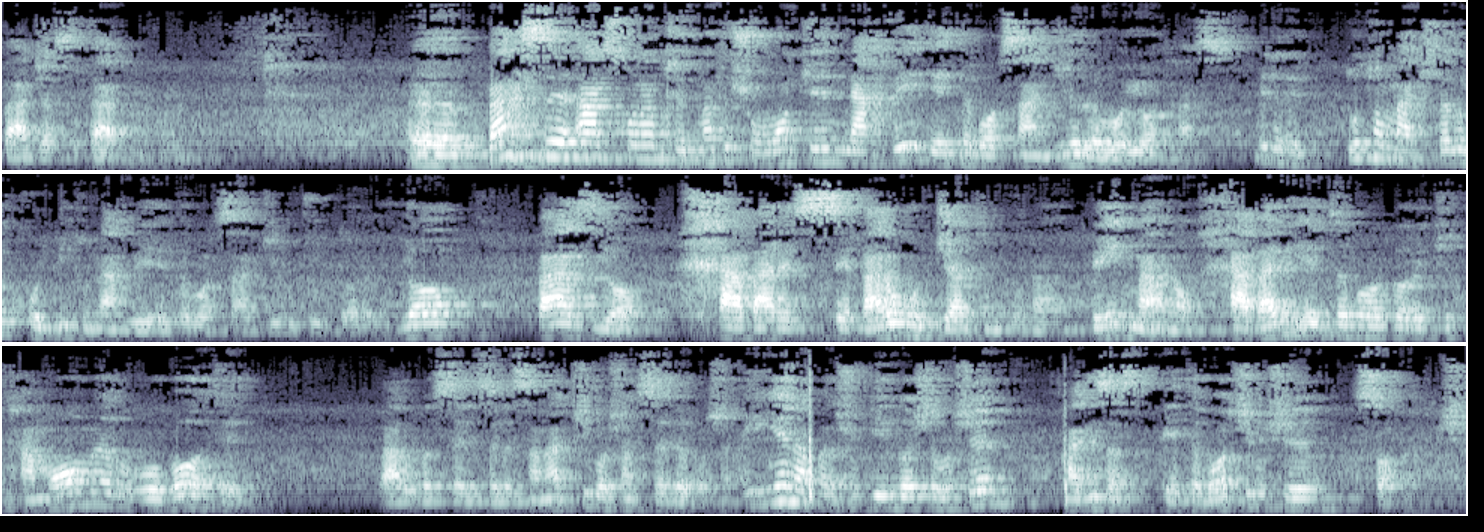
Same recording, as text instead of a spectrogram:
برجسته تر بحث ارز کنم خدمت شما که نحوه اعتبار سنجی روایات هست. می‌دونید دو تا مکتب کلی تو نحوه اعتبار سنجی وجود داره. یا بعضیا خبر سقه رو حجت می‌کنن به این معنا خبری اعتبار داره که تمام ربات در واقع سلسله سند چی باشن؟ سقه باشن. اگه یه نفرشون گیر داشته باشه حدیث از اعتبار چی میشه؟ ثابت میشه.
